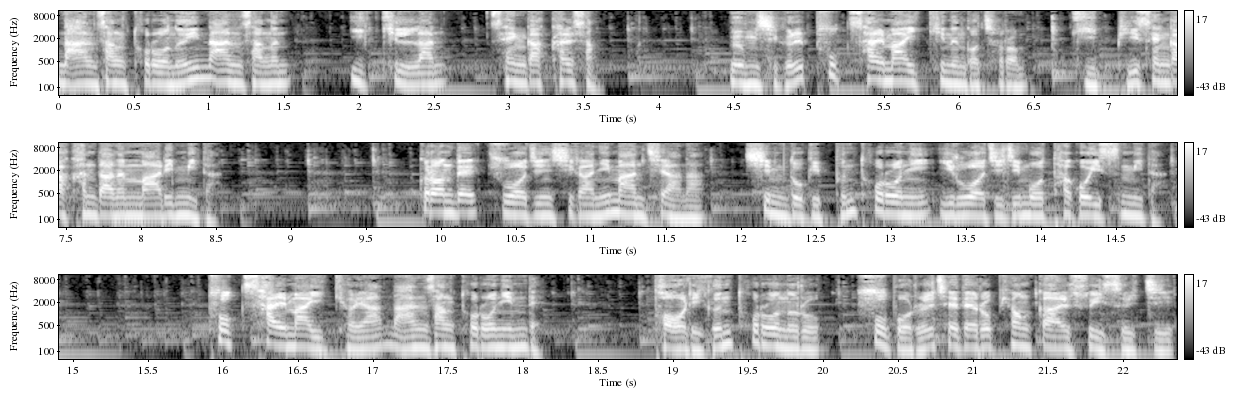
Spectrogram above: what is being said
난상 토론의 난상은 익힐란 생각할 상, 음식을 푹 삶아 익히는 것처럼 깊이 생각한다는 말입니다. 그런데 주어진 시간이 많지 않아 심도 깊은 토론이 이루어지지 못하고 있습니다. 푹 삶아 익혀야 난상 토론인데 덜 익은 토론으로 후보를 제대로 평가할 수 있을지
